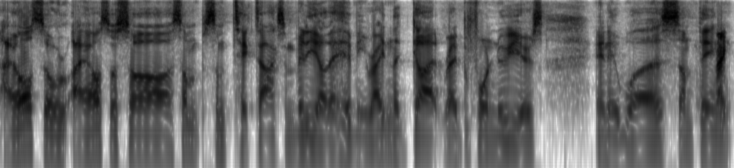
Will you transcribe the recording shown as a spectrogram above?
I also I also saw some some TikTok, some video that hit me right in the gut right before New Year's, and it was something. Right.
